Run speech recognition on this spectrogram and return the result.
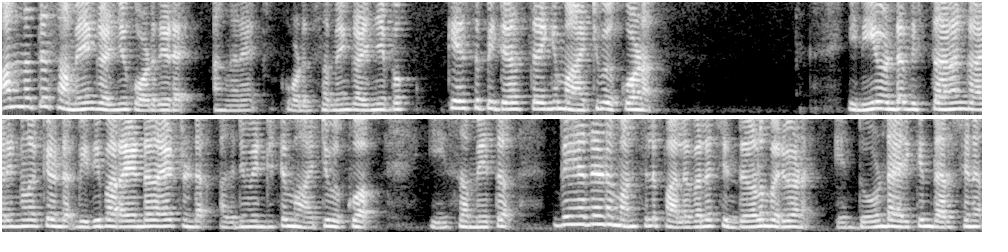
അന്നത്തെ സമയം കഴിഞ്ഞു കോടതിയുടെ. അങ്ങനെ കോടതി സമയം കഴിഞ്ഞപ്പോൾ കേസ് പിറ്റേ മാറ്റി വെക്കുവാണ്. ഇനിയുണ്ട് വിസ്താരം കാര്യങ്ങളൊക്കെ ഉണ്ട്. വിധി പറയേണ്ടതായിട്ടുണ്ട്. അതിനു വേണ്ടിയിട്ട് മാറ്റി വെക്കുക. ഈ സമയത്ത് വേദയുടെ മനസ്സിൽ പല പല ചിന്തകളും വരുവാണ്. എന്തുകൊണ്ടായിരിക്കും ദർശനം?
